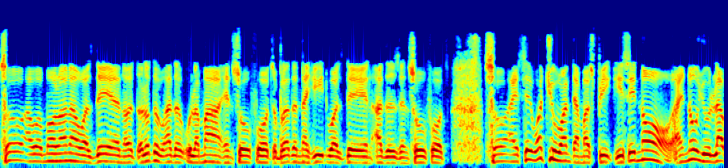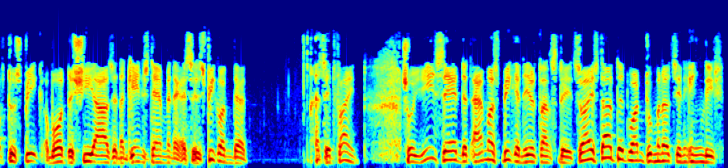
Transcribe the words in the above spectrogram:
So our Maulana was there and a lot of other ulama and so forth. So brother Nahid was there and others and so forth. So I said, what you want I must speak? He said, no, I know you love to speak about the Shias and against them. And I said, speak on that. I said, fine. So he said that I must speak and he'll translate. So I started one, two minutes in English.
